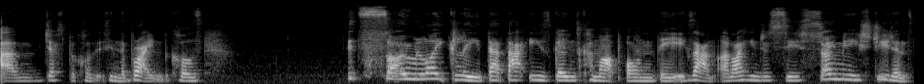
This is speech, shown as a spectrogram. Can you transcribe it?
um, just because it's in the brain, because it's so likely that that is going to come up on the exam and I can just see so many students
